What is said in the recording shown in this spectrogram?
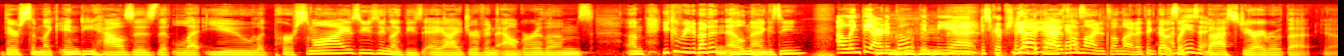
there's some like indie houses that let you like personalize using like these AI driven algorithms. Um, you can read about it in Elle magazine. I'll link the article in the uh, description Yeah, of the yeah, podcast. it's online. It's online. I think that was Amazing. like last year I wrote that. Yeah.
